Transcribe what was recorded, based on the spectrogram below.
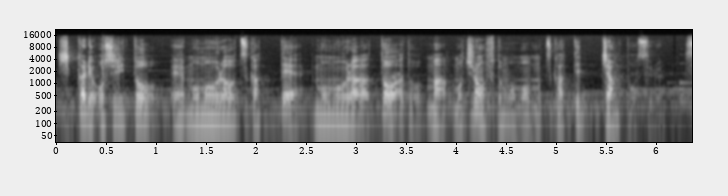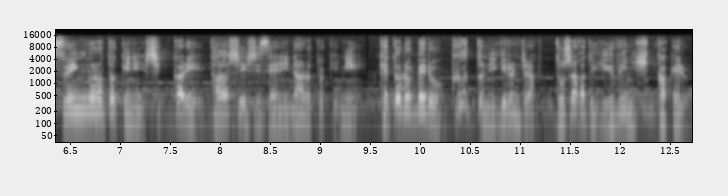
い。しっかりお尻と、えーもも裏を使ってもも裏とはい。あとまあもちろん太ももも使ってジャンプをするスイングの時にしっかり正しい姿勢になる時にケトルベルをグッと握るんじゃなくてどちらかというと指に引っ掛ける。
